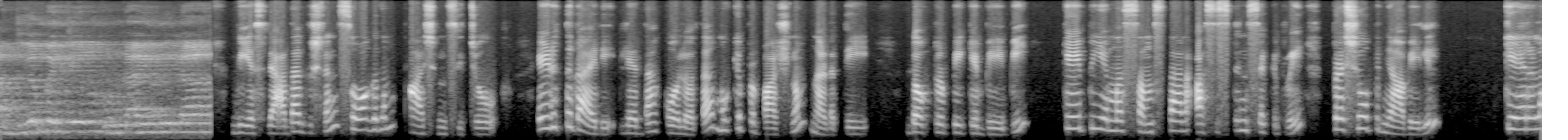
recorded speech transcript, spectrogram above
അധികം പരിചയം ഉണ്ടായിരുന്നില്ല. വി എസ് രാധാകൃഷ്ണൻ സ്വാഗതം ആശംസിച്ചു. എഴുത്തുകാരി ലത കോലോത്ത് മുഖ്യപ്രഭാഷണം നടത്തി. Doctor P K Baby K P M S സംസ്ഥാന assistant secretary Prashobh Njavelil Kerala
